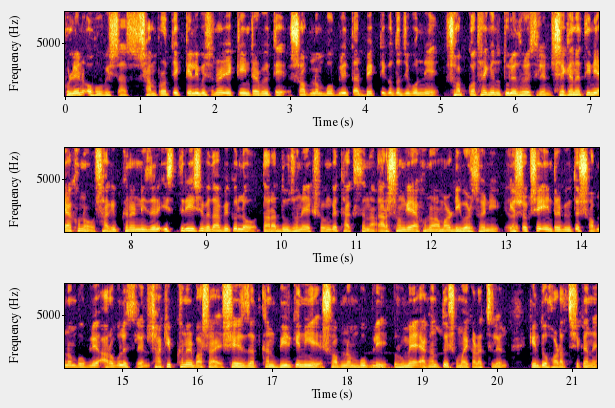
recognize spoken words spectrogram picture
খুললেন অপু বিশ্বাস সাম্প্রতিক টেলিভিশনের একটি ইন্টারভিউতে শবনম বুবলি তার ব্যক্তিগত জীবন নিয়ে সব কথাই কিন্তু তুলে ধরেছিলেন। সেখানে তিনি এখনও শাকিব খানের নিজের স্ত্রী হিসেবে দাবি করলেও তারা দুজনে একসঙ্গে থাকছে না। তার সঙ্গে এখনও আমার ডিভোর্স হয়নি। দর্শক সেই ইন্টারভিউতে শবনম বুবলি আরও বলেছিলেন, শাকিব খানের বাসায় শেহজাদ খান বীরকে নিয়ে শবনম বুবলি রুমে একান্তই সময় কাটাচ্ছিলেন। কিন্তু হঠাৎ সেখানে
